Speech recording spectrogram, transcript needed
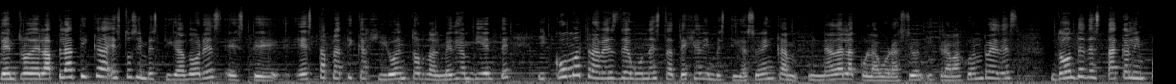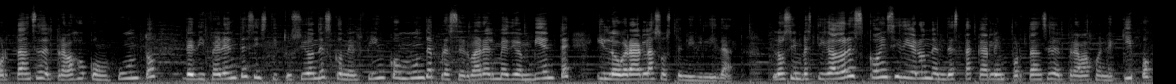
Dentro de la plática, estos investigadores, este, esta plática giró en torno al medio ambiente y cómo a través de una estrategia de investigación encaminada a la colaboración y trabajo en redes, donde destaca la importancia del trabajo conjunto de diferentes instituciones con el fin común de preservar el medio ambiente y lograr la sostenibilidad. Los investigadores coincidieron en destacar la importancia del trabajo en equipo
